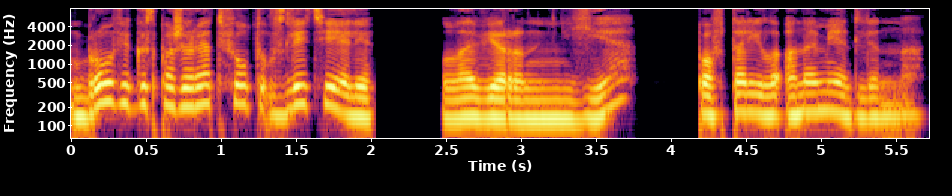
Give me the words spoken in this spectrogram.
Брови госпожи Редфилд взлетели. «Лавернье?» — повторила она медленно.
